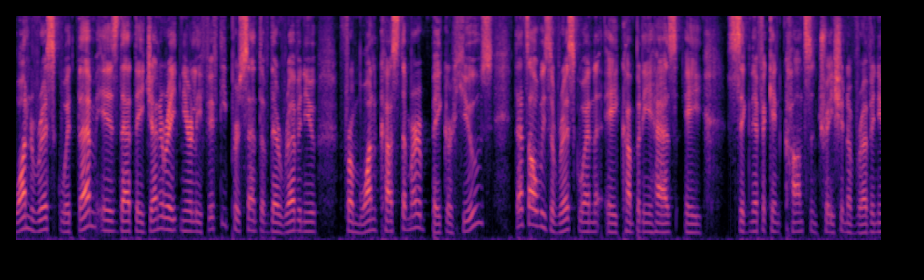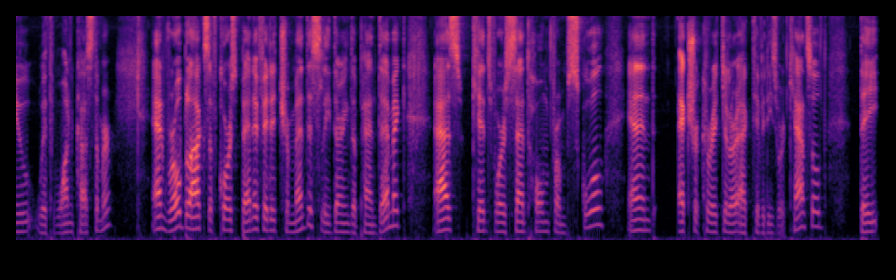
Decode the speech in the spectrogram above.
one risk with them is that they generate nearly 50% of their revenue from one customer, Baker Hughes. That's always a risk when a company has a significant concentration of revenue with one customer. And Roblox, of course, benefited tremendously during the pandemic as kids were sent home from school and extracurricular activities were canceled. They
